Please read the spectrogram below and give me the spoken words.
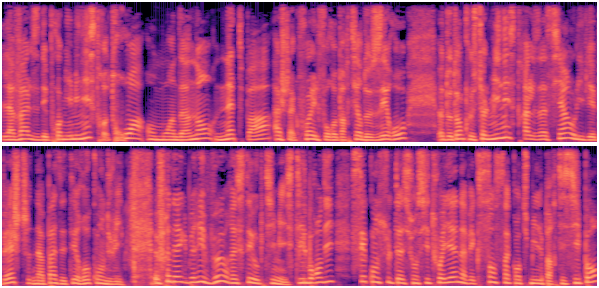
La valse des premiers ministres, trois en moins d'un an, n'aide pas. À chaque fois, il faut repartir de zéro. D'autant que le seul ministre alsacien, Olivier Becht, n'a pas été reconduit. Frédéric Berry veut rester optimiste. Il brandit ses consultations citoyennes avec 150 000 participants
